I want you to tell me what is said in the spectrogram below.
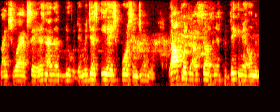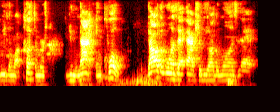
like Swag said. It's not nothing to do with them. It's just EA Sports in general. Y'all put yourselves in this predicament on the reason why customers do not, in quote, y'all the ones that actually are the ones that,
